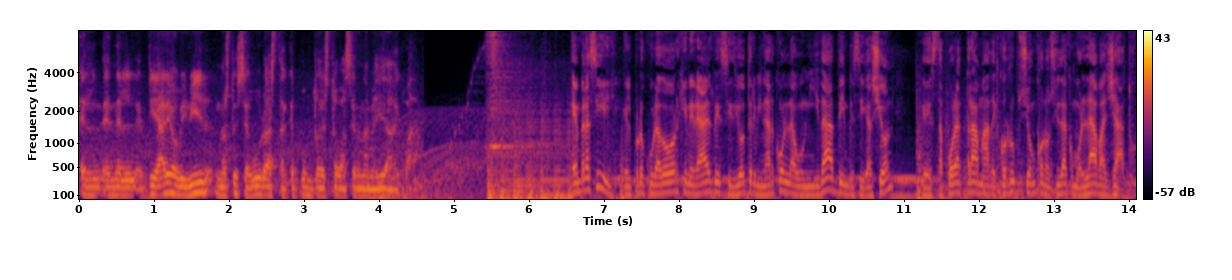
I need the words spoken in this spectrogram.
en el diario vivir no estoy seguro hasta qué punto esto va a ser una medida adecuada. En Brasil, el procurador general decidió terminar con la unidad de investigación que destapó la trama de corrupción conocida como Lava Jato.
